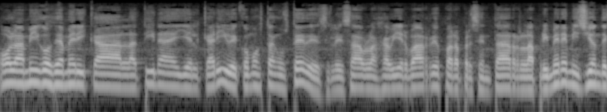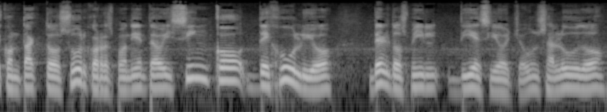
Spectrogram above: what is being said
Hola amigos de América Latina y el Caribe, ¿cómo están ustedes? Les habla Javier Barrios para presentar la primera emisión de Contacto Sur correspondiente a hoy 5 de julio del 2018. Un saludo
